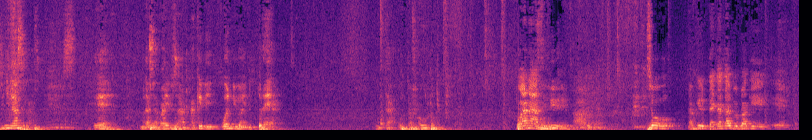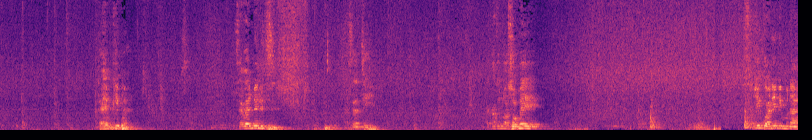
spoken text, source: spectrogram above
Si nyinyi hustlers? Eh mna survive sana. Lakini when you are in prayer uta utafaulu. Bwana asifiwe. So nafikiri dakika ngapi baki eh, timekeeper seven minutes asante. Nataka tunasomee sijui kwa nini mna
